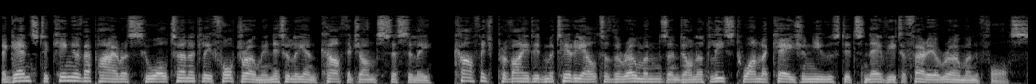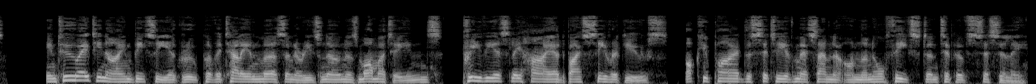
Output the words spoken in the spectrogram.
against a king of Epirus who alternately fought Rome in Italy and Carthage on Sicily, Carthage provided materiel to the Romans and on at least one occasion used its navy to ferry a Roman force. In 289 BC a group of Italian mercenaries known as Mamertines, previously hired by Syracuse, occupied the city of Messana on the northeastern tip of Sicily.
